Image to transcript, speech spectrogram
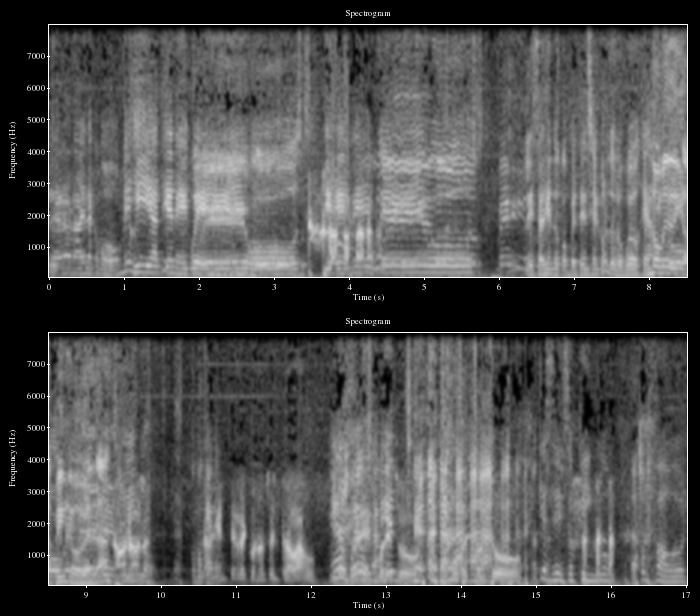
Era vaina como Mejía tiene huevos, tiene huevos. Le está haciendo competencia el gordo de los huevos que no me diga pingo, ¿verdad? No, no, la, ¿Cómo la que no? gente reconoce el trabajo. Y los huevos Eh, por eso, como de pronto, ¿Qué es eso, Pingo? Por favor.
